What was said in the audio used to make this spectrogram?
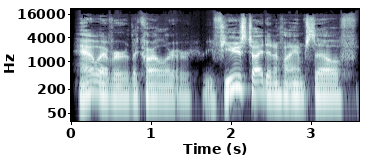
However, the caller refused to identify himself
